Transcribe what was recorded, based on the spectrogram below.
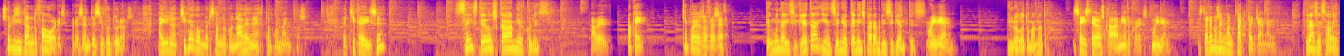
solicitando favores, presentes y futuros. Hay una chica conversando con Abed en estos momentos. La chica dice, Seis dedos cada miércoles. Abed, Ok, ¿qué puedes ofrecer? Tengo una bicicleta y enseño tenis para principiantes. muy bien. Y luego toma nota. Seis dedos cada miércoles, muy bien. Estaremos en contacto, Janel. Gracias, Abed.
